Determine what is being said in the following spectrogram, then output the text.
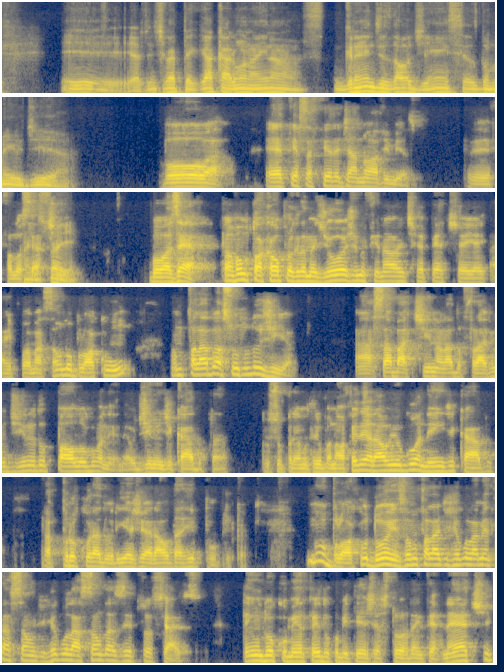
e a gente vai pegar carona aí nas grandes audiências do meio-dia. Boa. É terça-feira, dia 9 mesmo. Você falou É isso aí. Boa, Zé. Então vamos tocar o programa de hoje. No final a gente repete aí a, informação. No bloco um. vamos falar do assunto do dia. A sabatina lá do Flávio Dino e do Paulo Gonet, né? O Dino indicado para o Supremo Tribunal Federal e o Gonet indicado para a Procuradoria-Geral da República. No bloco 2, vamos falar de regulamentação, de regulação das redes sociais. Tem um documento aí do Comitê Gestor da Internet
